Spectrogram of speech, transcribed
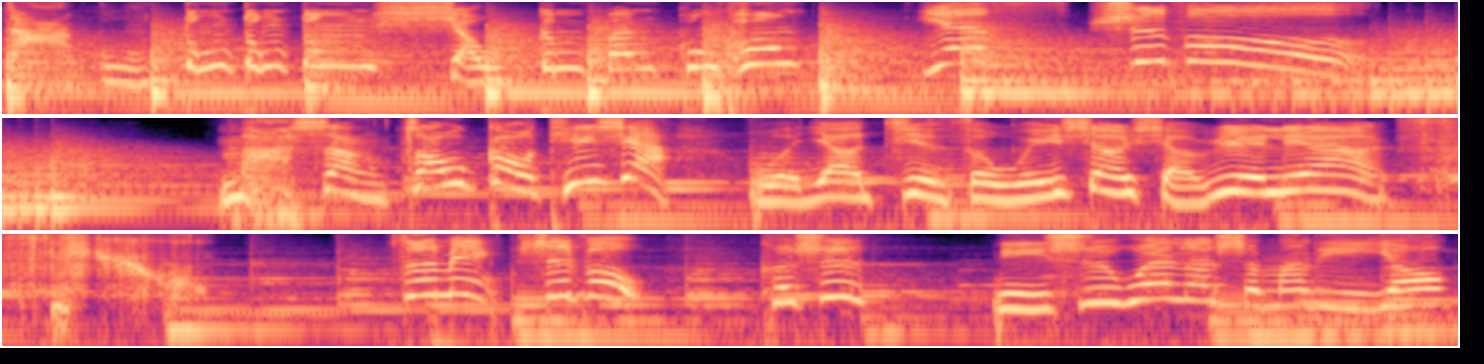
大鼓咚咚咚，小跟班空空。Yes，师傅！马上昭告天下，我要借走微笑小月亮。遵命，师傅。可是你是为了什么理由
